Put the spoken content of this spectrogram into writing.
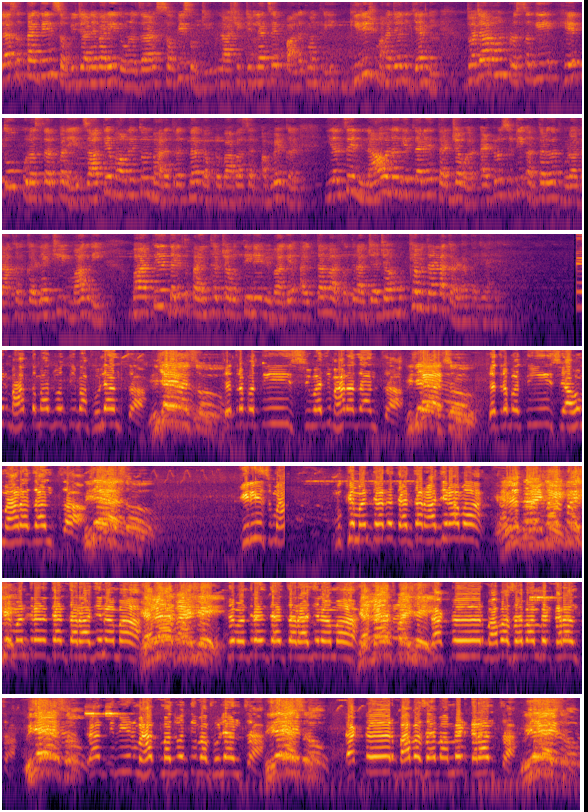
प्रजासत्ताक दिन सव्वीस जानेवारी दोन हजार सव्वीस रोजी नाशिक जिल्ह्याचे पालकमंत्री गिरीश महाजन यांनी ध्वजारोहण प्रसंगी हेतू पुरस्सरपणे जातीय भावनेतून भारतरत्न डॉक्टर बाबासाहेब आंबेडकर यांचे नाव न घेतल्याने त्यांच्यावर अॅट्रॉसिटी अंतर्गत गुन्हा दाखल करण्याची मागणी भारतीय दलित पॅन्थरच्या वतीने विभागीय आयुक्तांमार्फत राज्याच्या मुख्यमंत्र्यांना करण्यात आली आहे. वीर महात्मा ज्योतिबा फुल्यांचा. विजय असो. छत्रपती शिवाजी महाराजांचा. विजय असो. छत्रपती शाहू महाराजांचा. विजय असो. गिरीश मुख्यमंत्र्याने त्यांचा राजीनामा. मुख्यमंत्र्याने त्यांचा राजीनामा. मुख्यमंत्र्याने त्यांचा राजीनामा. डॉक्टर बाबासाहेब आंबेडकरांचा. विजय असो. क्रांतीवीर महात्मा ज्योतिबा फुल्यांचा. विजय असो. डॉक्टर बाबासाहेब आंबेडकरांचा.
